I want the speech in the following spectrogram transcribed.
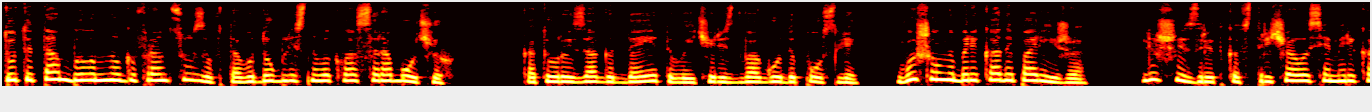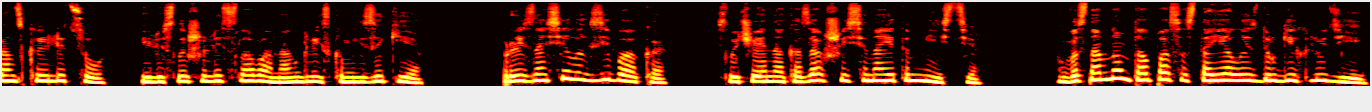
Тут и там было много французов того доблестного класса рабочих, который за год до этого и через два года после вышел на баррикады Парижа. Лишь изредка встречалось американское лицо или слышались слова на английском языке. Произносил их зевака, случайно оказавшийся на этом месте. В основном толпа состояла из других людей,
